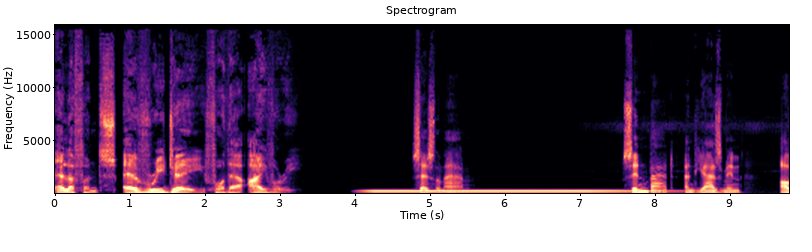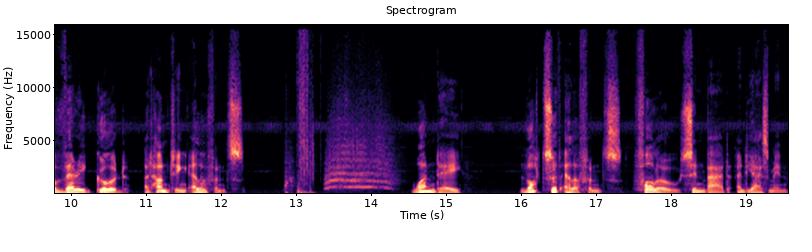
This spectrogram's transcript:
elephants every day for their ivory. says the man. Sinbad and Yasmin are very good at hunting elephants. One day, lots of elephants follow Sinbad and Yasmin.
